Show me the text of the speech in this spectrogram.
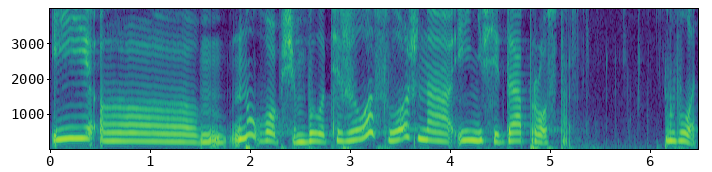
И, э, ну, в общем, было тяжело, сложно и не всегда просто. Вот.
